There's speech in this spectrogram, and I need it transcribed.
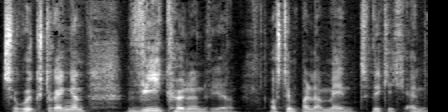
zurückdrängen? Wie können wir aus dem Parlament wirklich ein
